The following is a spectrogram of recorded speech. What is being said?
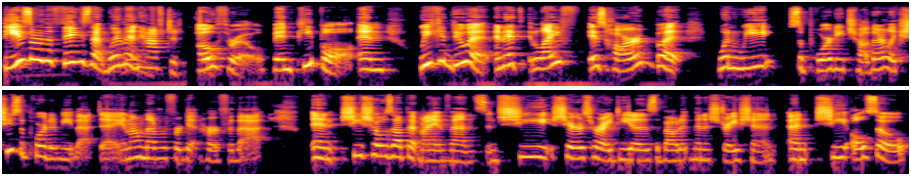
these are the things that women mm. have to go through in people and we can do it. And it life is hard, but when we support each other, like she supported me that day and I'll never forget her for that and she shows up at my events and she shares her ideas about administration and she also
